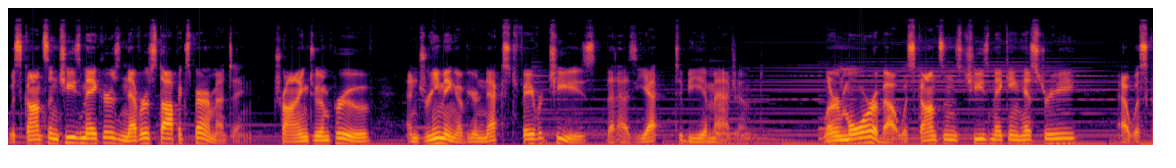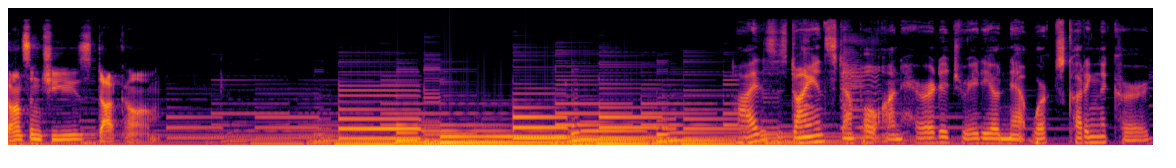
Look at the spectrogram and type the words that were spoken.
Wisconsin cheesemakers never stop experimenting, trying to improve, and dreaming of your next favorite cheese that has yet to be imagined. Learn more about Wisconsin's cheesemaking history at wisconsincheese.com. Hi, this is Diane Stemple on Heritage Radio Network's Cutting the Curd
